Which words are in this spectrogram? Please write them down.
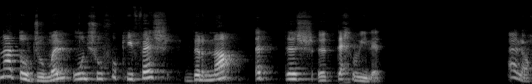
نعطو جمل ونشوفو كيفاش درنا التش... التحويلات الوغ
